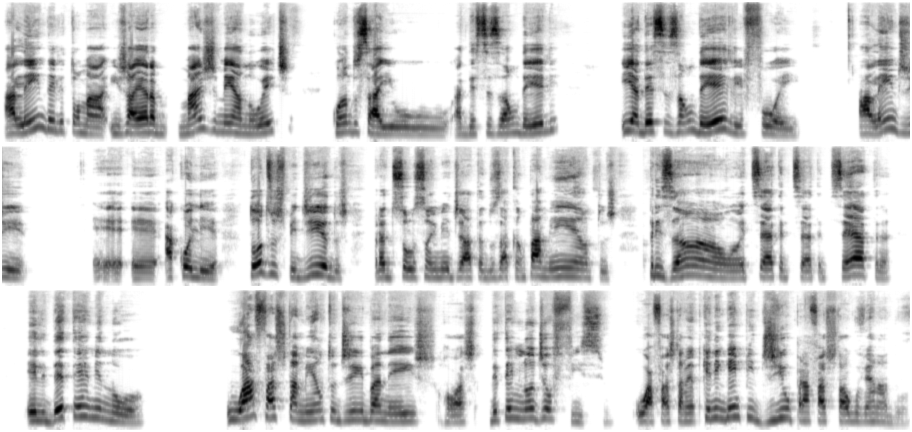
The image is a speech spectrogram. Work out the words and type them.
Além dele tomar, e já era mais de meia-noite, quando saiu a decisão dele, e a decisão dele foi, além de é, é, acolher todos os pedidos para dissolução imediata dos acampamentos, prisão, etc, etc, etc, ele determinou o afastamento de Ibanês Rocha, determinou de ofício o afastamento, porque ninguém pediu para afastar o governador.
